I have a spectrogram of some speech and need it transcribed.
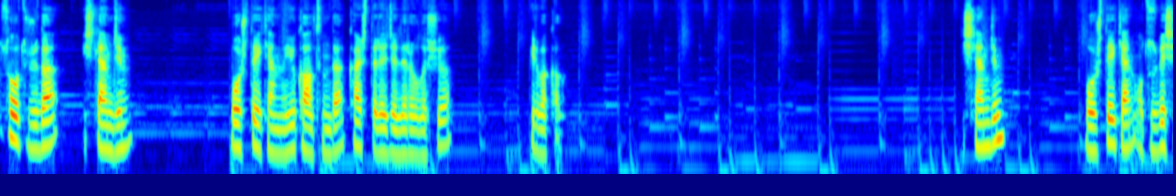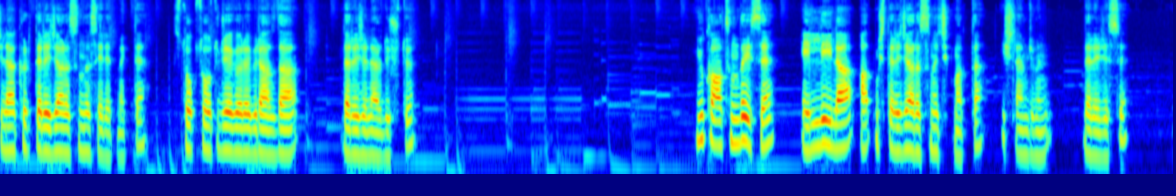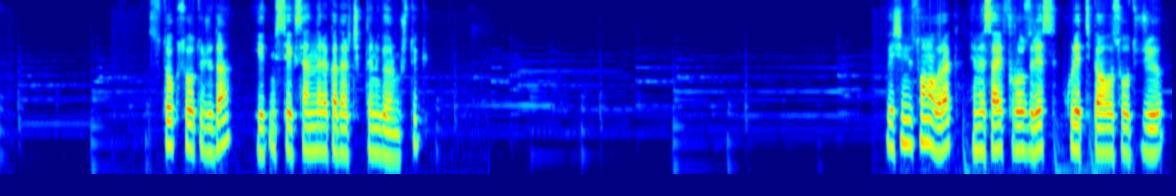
Bu soğutucuda işlemcim boştayken ve yük altında kaç derecelere ulaşıyor? Bir bakalım. İşlemcim boştayken 35 ila 40 derece arasında seyretmekte. Stok soğutucuya göre biraz daha dereceler düştü. Yük altında ise 50 ila 60 derece arasına çıkmakta işlemcimin derecesi. Stok soğutucuda 70-80'lere kadar çıktığını görmüştük. Ve şimdi son olarak MSI FrozRes kule tipi hava soğutucuyu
